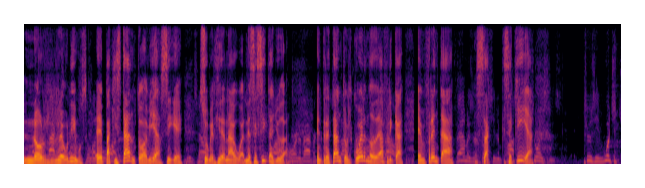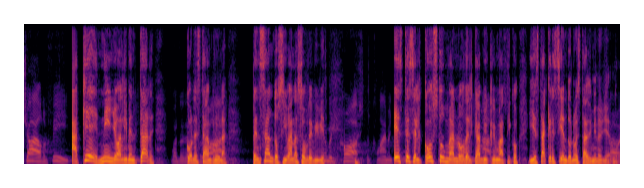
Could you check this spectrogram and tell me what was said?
Nos reunimos. Eh, Pakistán todavía sigue sumergida en agua, necesita ayuda. Entre tanto, el cuerno de África enfrenta sequía. ¿A qué niño alimentar con esta hambruna? Pensando si van a sobrevivir. Este es el costo humano del cambio climático y está creciendo, no está disminuyendo.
